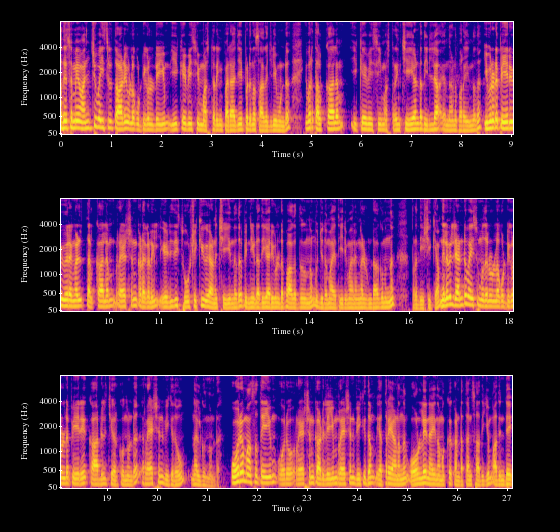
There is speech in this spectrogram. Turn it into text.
അതേസമയം അഞ്ച് വയസ്സിൽ താഴെയുള്ള കുട്ടികളുടെയും E K Y C mustering പരാജയപ്പെടുന്ന സാഹചര്യമുണ്ട്. ഇവർ തൽക്കാലം E K Y C mustering ചെയ്യേണ്ടതില്ല എന്നാണ് പറയുന്നത്. ഇവരുടെ പേര് വിവരങ്ങൾ തൽക്കാലം റേഷൻ കടകളിൽ എഴുതി സൂക്ഷിക്കുകയാണ് ചെയ്യുന്നത്. പിന്നീട് അധികാരികളുടെ ഭാഗത്തു നിന്നും ഉചിതമായ തീരുമാനങ്ങൾ ഉണ്ടാകുമെന്ന് പ്രതീക്ഷിക്കാം. നിലവിൽ രണ്ട് വയസ്സ് മുതലുള്ള കുട്ടികളുടെ പേര് കാർഡിൽ ചേർക്കുന്നുണ്ട്. റേഷൻ വിഹിതവും നൽകുന്നുണ്ട്. ഓരോ മാസത്തെയും ഓരോ റേഷൻ കാർഡിലെയും റേഷൻ വിഹിതം എത്രയാണെന്ന് ഓൺലൈനായി നമുക്ക് കണ്ടെത്താൻ സാധിക്കും. അതിന്റെ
